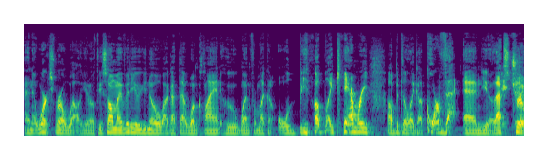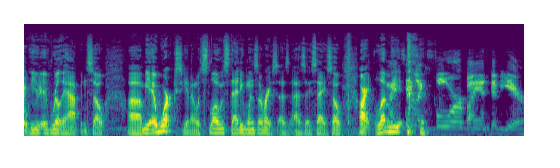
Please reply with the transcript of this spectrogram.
and it works real well. You know, if you saw my video, you know I got that one client who went from like an old beat up like Camry up into like a Corvette, and you know that's true. He, it really happened. So um, yeah, it works. You know, it's slow and steady wins the race, as as they say. So all right, let me. Like four by end of year,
